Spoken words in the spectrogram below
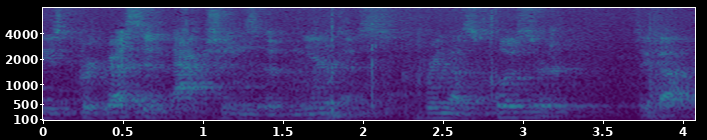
these progressive actions of nearness bring us closer to God.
